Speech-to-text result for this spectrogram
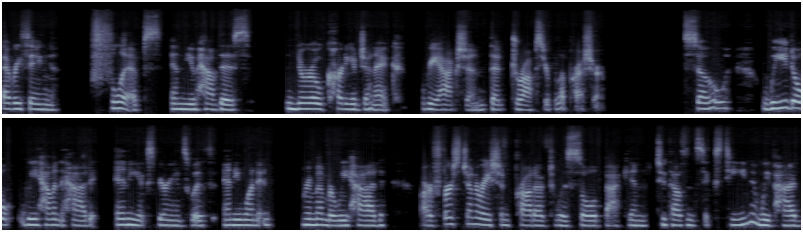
everything flips and you have this neurocardiogenic reaction that drops your blood pressure. So we don't we haven't had any experience with anyone and remember we had our first generation product was sold back in 2016, and we've had,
